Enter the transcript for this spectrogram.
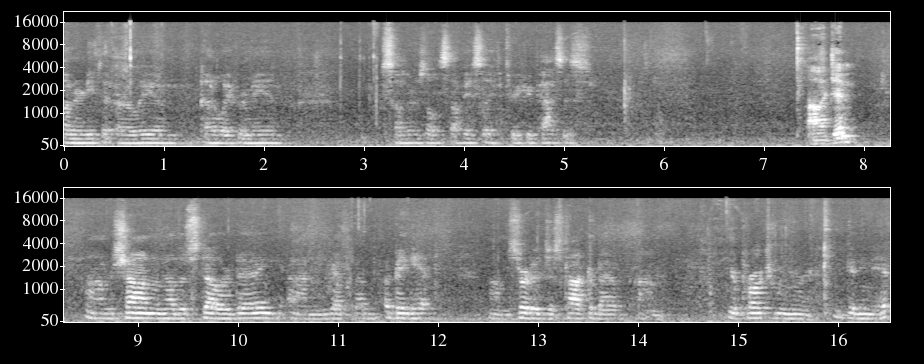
underneath it early and got away from me and saw the results, obviously. Three free passes. Uh, Jim? Um, Sean, another stellar day. Um, you got a, a big hit. Um, sort of just talk about um, your approach when you were getting hit.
